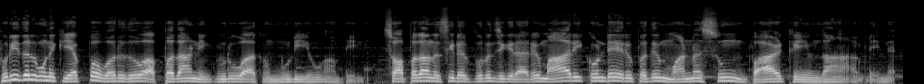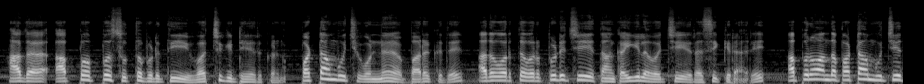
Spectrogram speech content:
புரிதல் உனக்கு எப்போ வருதோ அப்போ தான் நீ குருவாக முடியும் அப்படின்னு. ஸோ அப்போ தான் அந்த சீடர் புரிஞ்சுக்கிறாரு மாறிக்கொண்டே இருப்பது மனசும் வாழ்க்கையும் தான் அப்படின்னு. அதை அப்பப்போ சுத்தப்படுத்தி வச்சுக்கிட்டே இருக்கணும். பட்டாம்பூச்சி ஒன்று பறக்குது. அதை ஒருத்தவர் பிடிச்சி தான் கையில் வச்சு ரசிக்கிறாரு. அப்புறம் அந்த பட்டாம்பூச்சியை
